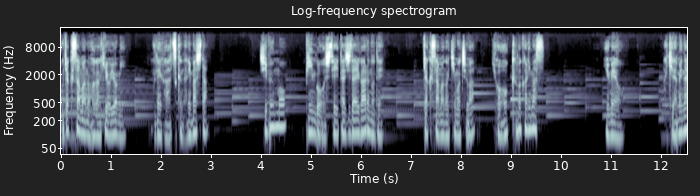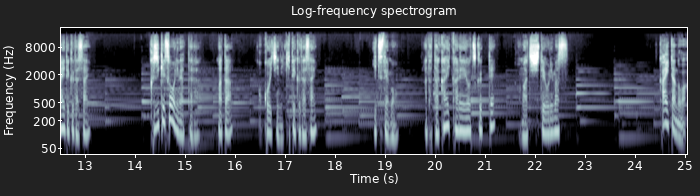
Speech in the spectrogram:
お客様のハガキを読み、胸が熱くなりました。自分も貧乏していた時代があるので、お客様の気持ちはよーくわかります。夢を諦めないでください。くじけそうになったら、また、ココイチに来てください。いつでも温かいカレーを作ってお待ちしております。書いたのは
